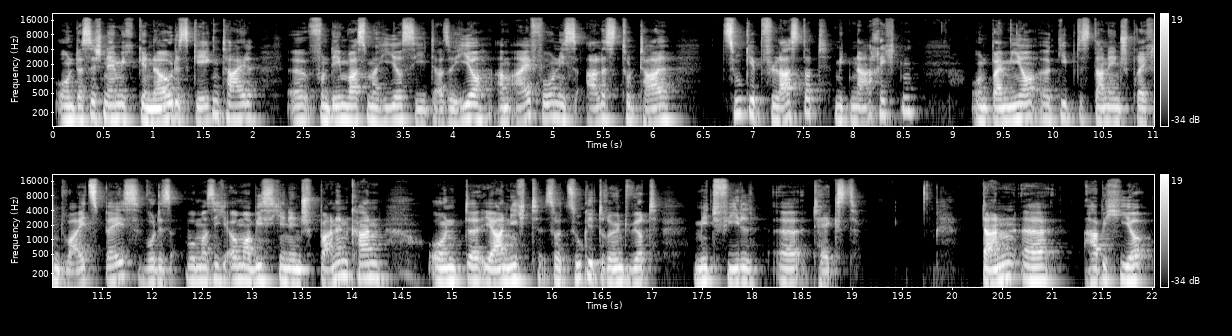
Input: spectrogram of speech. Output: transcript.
und das ist nämlich genau das Gegenteil äh, von dem, was man hier sieht. Also hier am iPhone ist alles total zugepflastert mit Nachrichten. Und bei mir äh, gibt es dann entsprechend Whitespace, wo, das, wo man sich auch mal ein bisschen entspannen kann und äh, ja nicht so zugedröhnt wird mit viel äh, Text. Dann äh, habe ich hier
